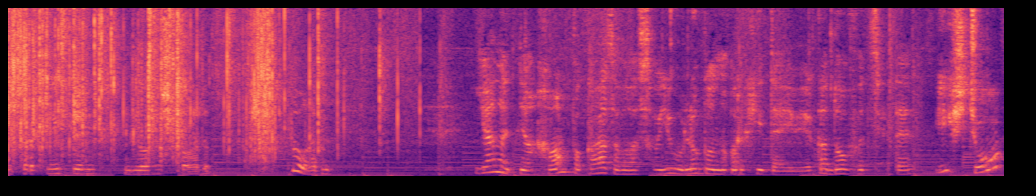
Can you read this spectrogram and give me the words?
і 48 білого шоколаду. Ну ладно. Я на днях вам показувала свою улюблену орхідею, яка довго цвіте. І що?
